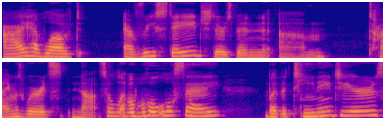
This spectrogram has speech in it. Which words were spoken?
I have loved every stage. There's been um, times where it's not so lovable, we'll say, but the teenage years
